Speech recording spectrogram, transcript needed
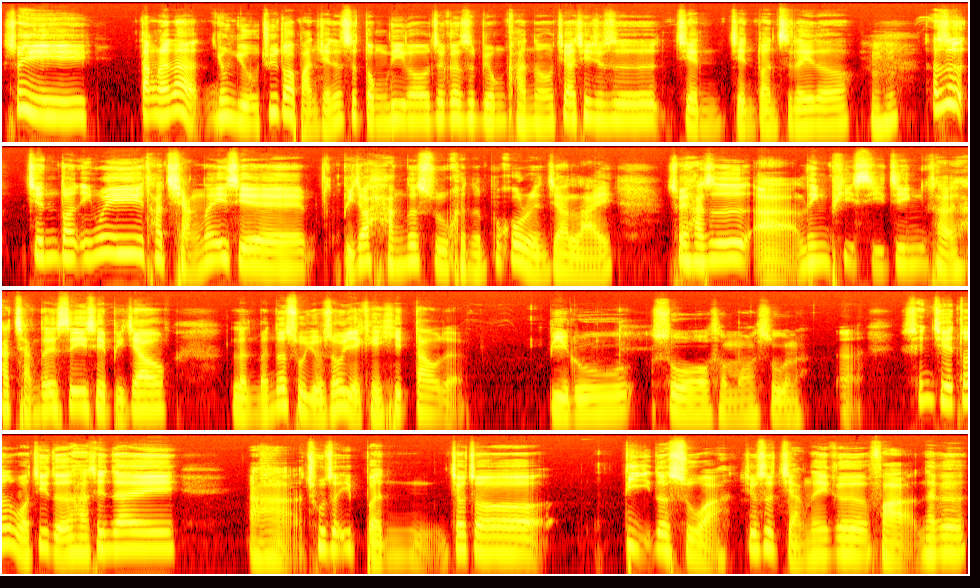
所以当然了，拥有最大版权的是东立咯，这个是不用看哦，接下去就是尖尖端之类的哦，嗯哼，但是尖端因为他抢那一些比较夯的书可能不够人家来，所以他是啊另辟蹊径，他他抢的是一些比较。冷门的书有时候也可以 hit 到的，比如说什么书呢？嗯，现阶段我记得他现在啊出着一本叫做《地》的书啊，就是讲那个发那个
